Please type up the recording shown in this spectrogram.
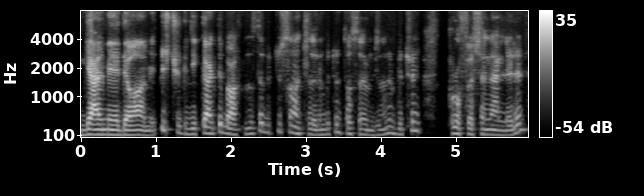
gelmeye devam etmiş. Çünkü dikkatli baktığınızda bütün sanatçıların, bütün tasarımcıların, bütün profesyonellerin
